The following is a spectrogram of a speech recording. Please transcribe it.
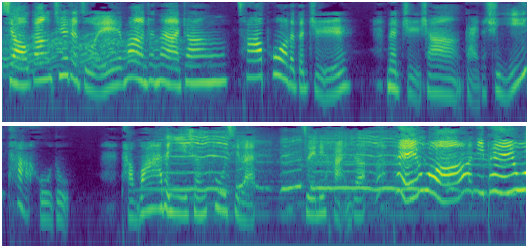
小刚撅着嘴望着那张擦破了的纸，那纸上改的是一塌糊涂。他哇的一声哭起来，嘴里喊着：“赔我！你赔我！”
